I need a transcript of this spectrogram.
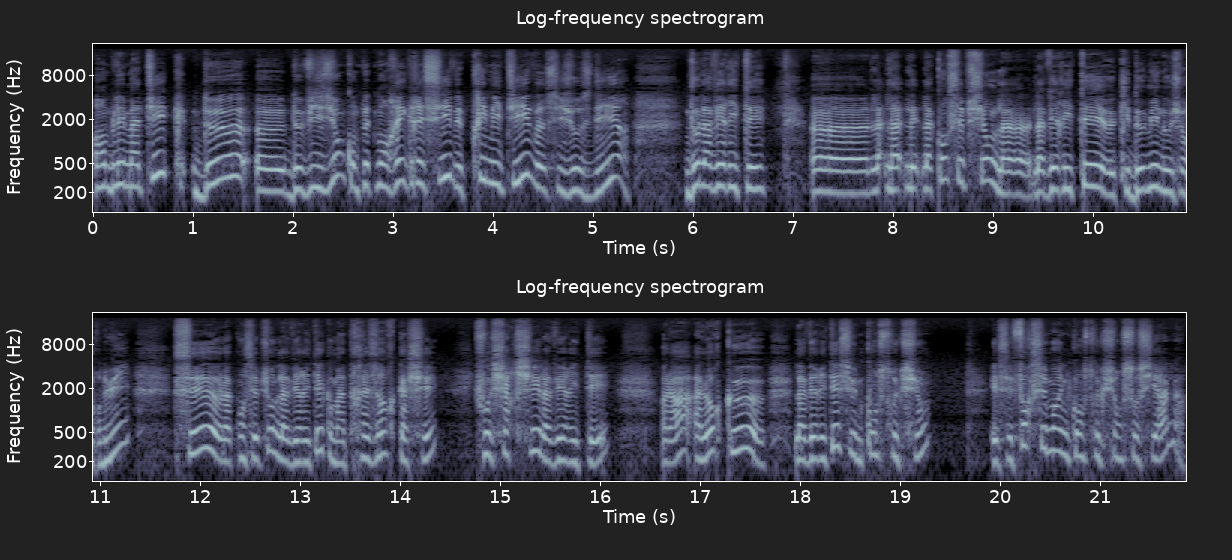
emblématique de visions complètement régressives et primitives, si j'ose dire, de la vérité. la, la, conception de la, vérité qui domine aujourd'hui, c'est euh, la conception de la vérité comme un trésor caché. Il faut chercher la vérité. Alors que euh, la vérité, c'est une construction, et c'est forcément une construction sociale,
